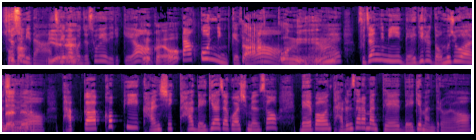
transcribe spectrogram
소사? 좋습니다. 예. 제가 먼저 소개해드릴게요. 그럴까요? 따꼬님께서요. 따꼬님. 네, 부장님이 내기를 너무 좋아하세요. 네네. 밥값, 커피, 간식 다 내기하자고 하시면서 매번 다른 사람한테 내게 만들어요.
